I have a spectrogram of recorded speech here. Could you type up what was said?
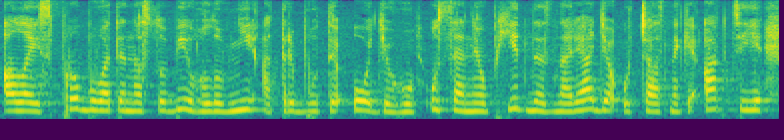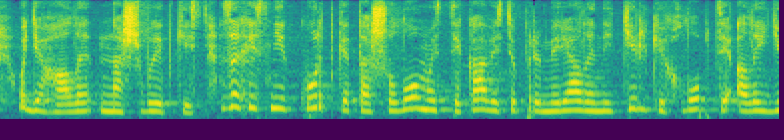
але й спробувати на собі головні атрибути одягу. Усе необхідне знаряддя учасники акції одягали на швидкість. Захисні куртки та шоломи з цікавістю приміряли не тільки хлопці, але й дівчата.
